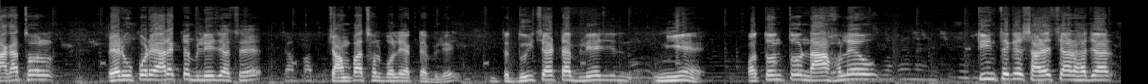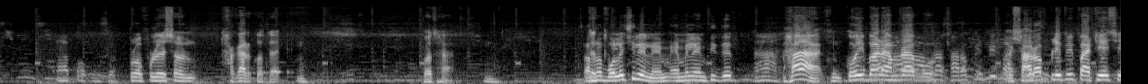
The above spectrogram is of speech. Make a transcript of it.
নাগাথল এর উপরে আরেকটা ভিলেজ আছে চাম্পাথল। বলে একটা ভিলেজ তো দুই চারটা ব্লেজ নিয়ে অত্যন্ত না হলেও তিন থেকে সাড়ে চার হাজার পপুলেশন থাকার কথা কথা। আপনারা বলেছিলেন এমএলএ এমপিদের হ্যাঁ হ্যাঁ কইবার আমরা স্মারকলিপি পাঠিয়েছি।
